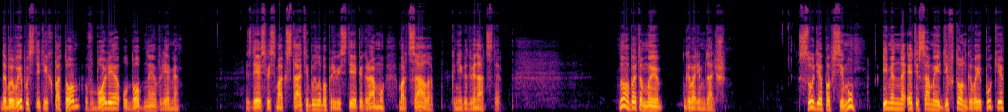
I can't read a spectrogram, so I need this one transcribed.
дабы выпустить их потом в более удобное время. Здесь весьма кстати было бы привести эпиграмму Марцала. Книга 12. Но об этом мы говорим дальше. Судя по всему, именно эти самые дифтонговые пуки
